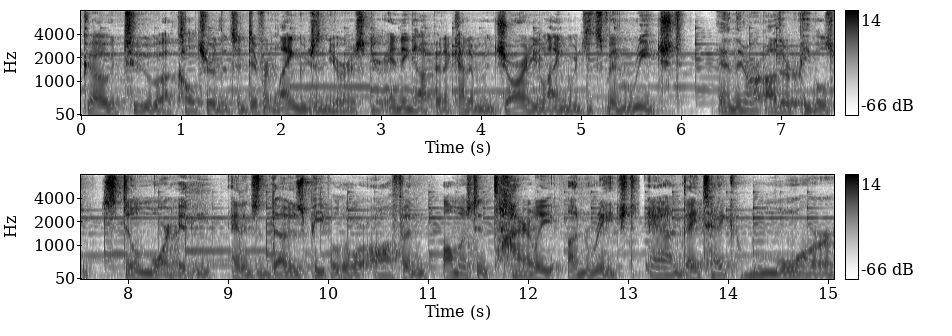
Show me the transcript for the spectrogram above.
go to a culture that's a different language than yours, you're ending up in a kind of majority language that's been reached. And there are other peoples still more hidden, and it's those people who are often almost entirely unreached. And they take more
